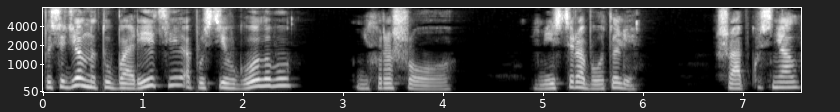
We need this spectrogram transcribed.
Посидел на тубарете, опустив голову. Нехорошо. Вместе работали. Шапку снял.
